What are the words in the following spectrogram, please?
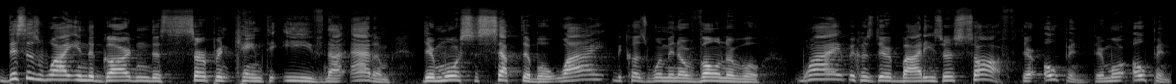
This is why in the garden the serpent came to Eve, not Adam. They're more susceptible. Why? Because women are vulnerable. Why? Because their bodies are soft. They're open. They're more open.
